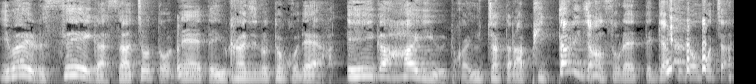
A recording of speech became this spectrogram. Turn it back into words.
ういわゆる性がさちょっとね、っていう感じのとこで映画俳優とか言っちゃったらぴったりじゃんそれって逆に思っちゃう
